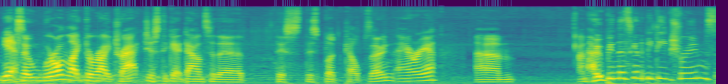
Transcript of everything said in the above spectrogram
Yeah, so we're on like the right track just to get down to the this this blood kelp zone area. Um, I'm hoping there's going to be deep shrooms.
